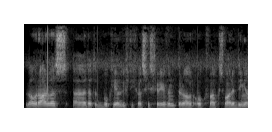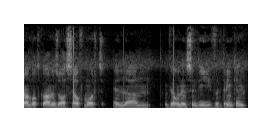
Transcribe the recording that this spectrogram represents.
Wel raar was uh, dat het boek heel luchtig was geschreven, terwijl er ook vaak zware dingen aan bod kwamen, zoals zelfmoord en veel mensen die verdrinken.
